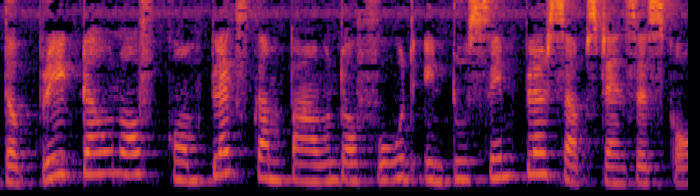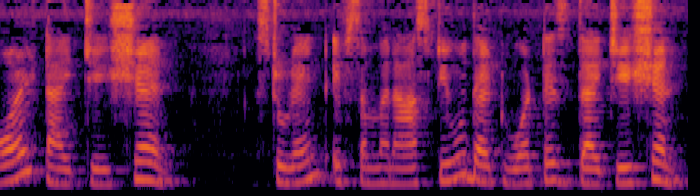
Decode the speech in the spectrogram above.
the breakdown of complex compound of food into simpler substances called digestion. Student, if someone asked you that what is digestion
